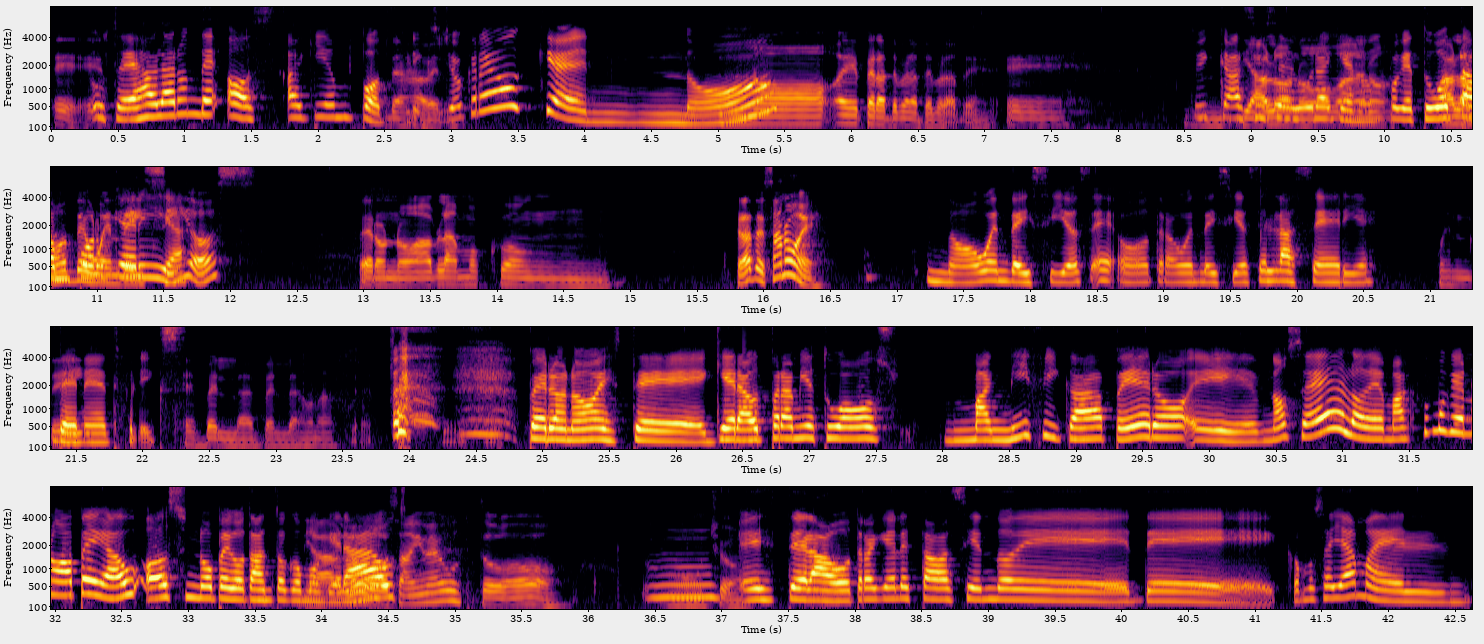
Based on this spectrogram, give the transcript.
eh, Ustedes hablaron de Oz aquí en Podflix. Yo creo que no. No, eh, espérate, espérate, espérate. Eh, Estoy mm, casi diablo, segura que no, porque estuvo tan Hablamos de When They porquería. See Us, pero no hablamos con... Espérate, ¿esa no es? No, See Us es otra. See Us es la serie De Netflix. Es verdad, es verdad, es una serie. Pero no, este, Get Out para mí estuvo magnífica, pero eh, no sé, lo demás como que no ha pegado. Oz no pegó tanto como Get Out. a mí me gustó Mm, mucho. Este, la otra que él estaba haciendo de, de, ¿cómo se llama? El,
